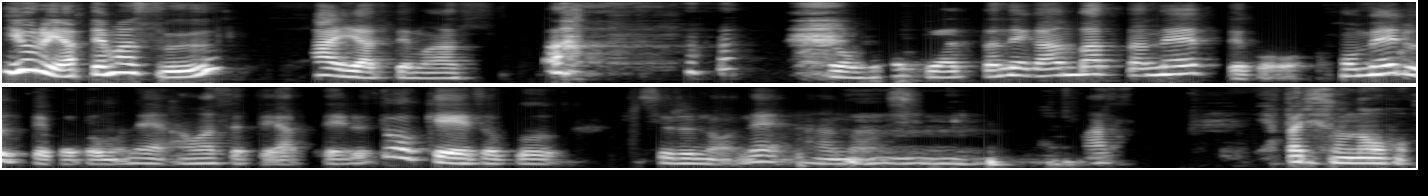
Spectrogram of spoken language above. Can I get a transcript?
き夜やってます？はい、やってます。今日もよくやったね、頑張ったねってこう褒めるってこともね、合わせてやっていると継続するのをね、あの、します。やっぱりその、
